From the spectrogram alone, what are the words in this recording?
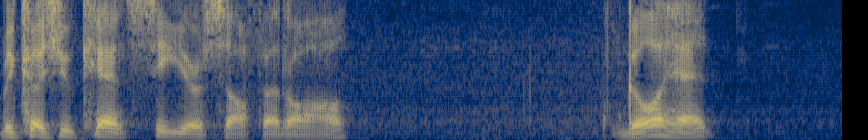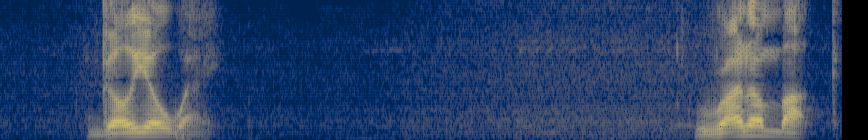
because you can't see yourself at all. Go ahead, go your way. Run amuck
